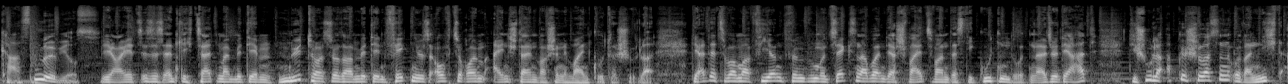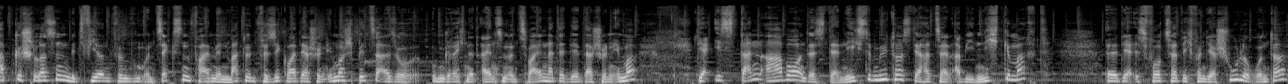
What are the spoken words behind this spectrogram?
Carsten Möbius. Ja, jetzt ist es endlich Zeit, mal mit dem Mythos oder mit den Fake News aufzuräumen. Einstein war schon immer ein guter Schüler. Der hatte zwar mal Vieren, Fünfen und Sechsen, aber in der Schweiz waren das die guten Noten. Also der hat die Schule abgeschlossen oder nicht abgeschlossen mit Vieren, Fünfen und Sechsen. Vor allem in Mathe und Physik war der schon immer spitze, also umgerechnet Einsen und Zweien hatte der da schon immer. Der ist dann aber, und das ist der nächste Mythos, der hat sein Abi nicht gemacht. Äh, Der ist vorzeitig von der Schule runter,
